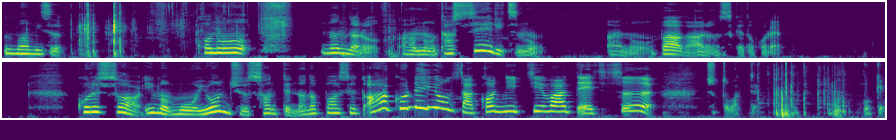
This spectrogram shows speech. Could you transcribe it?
馬水。この、なんだろう、あの、達成率の、あの、バーがあるんすけど、これ。これさ、今もう43.7%。あ、クレヨンさん、こんにちはです。ちょっと待って。OK。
